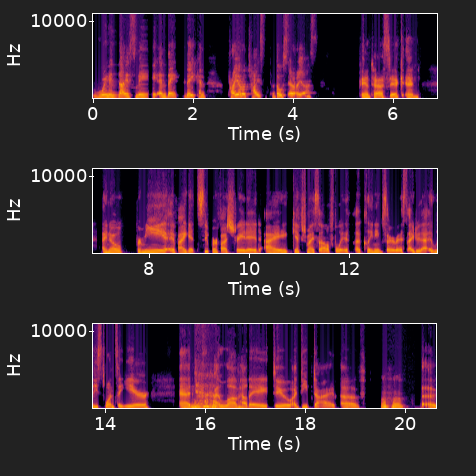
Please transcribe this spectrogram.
really nicely and they, they can prioritize those areas. Fantastic. And I know for me, if I get super frustrated, I gift myself with a cleaning service. I do that at least once a year. And I love how they do a deep dive of mm-hmm. uh,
